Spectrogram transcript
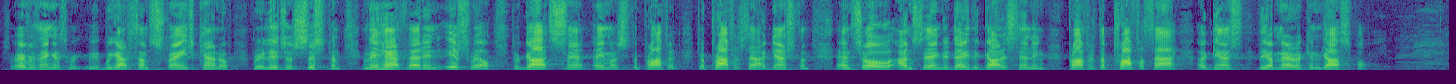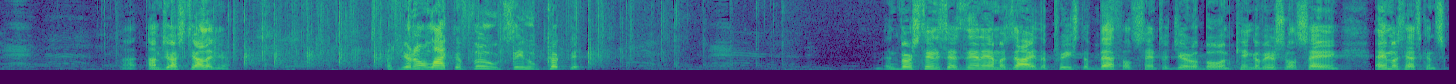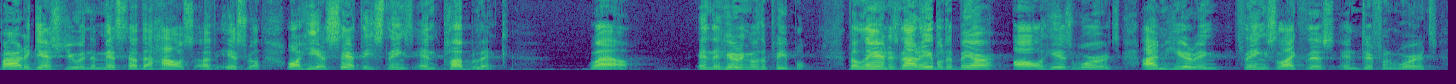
So everything is, we got some strange kind of religious system. And they had that in Israel. So God sent Amos the prophet to prophesy against them. And so I'm saying today that God is sending prophets to prophesy against the American gospel. I'm just telling you. If you don't like the food, see who cooked it. In verse 10, it says, Then Amaziah, the priest of Bethel, sent to Jeroboam, king of Israel, saying, Amos has conspired against you in the midst of the house of Israel, or he has said these things in public. Wow. In the hearing of the people. The land is not able to bear all his words. I'm hearing things like this in different words.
